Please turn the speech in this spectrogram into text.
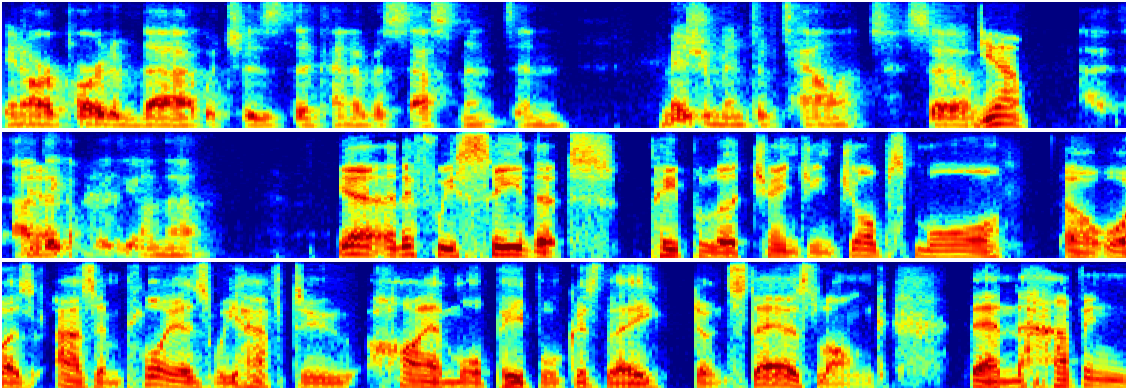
in our part of that, which is the kind of assessment and measurement of talent. So yeah, I, I yeah. think I'm with you on that. Yeah, and if we see that people are changing jobs more, or as, as employers, we have to hire more people because they don't stay as long, then having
